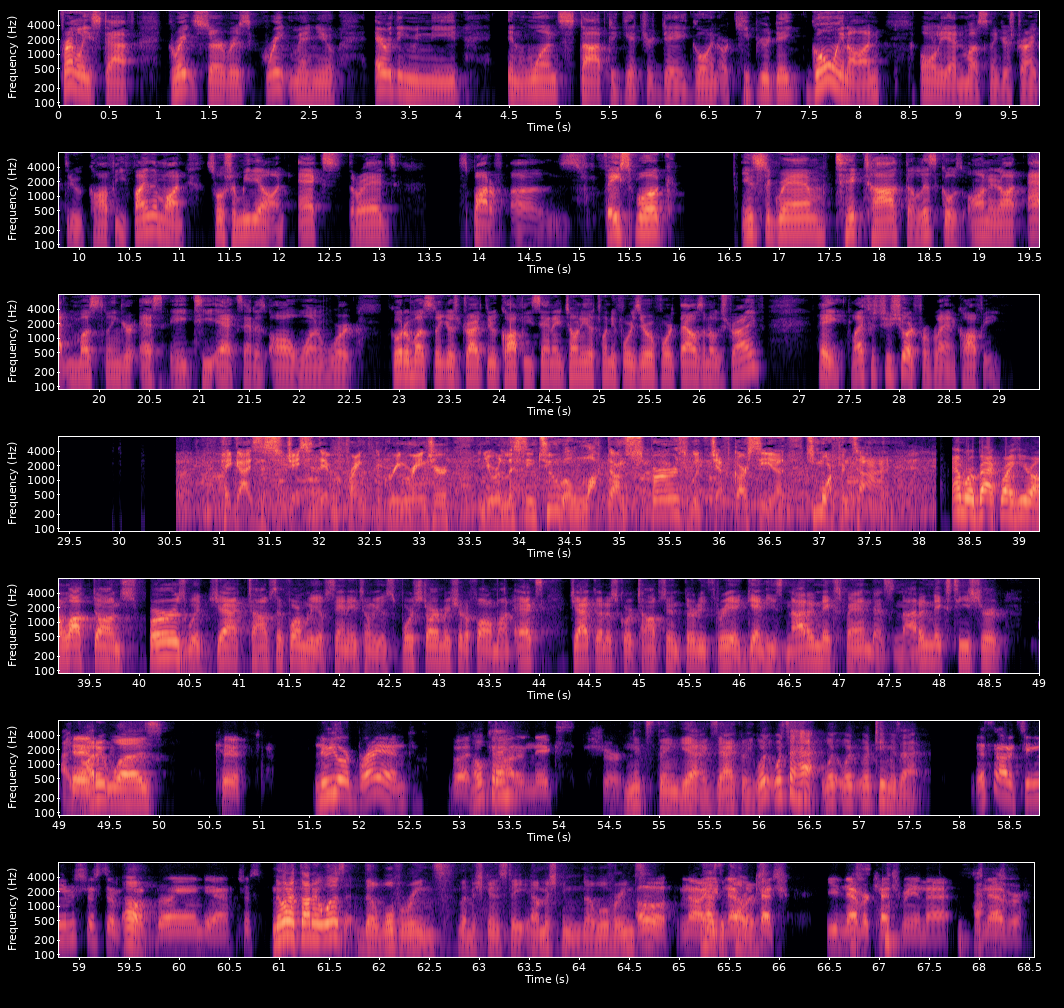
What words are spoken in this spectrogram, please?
Friendly staff, great service, great menu, everything you need in one stop to get your day going or keep your day going on only at Mudslingers Drive Through Coffee. Find them on social media on X, Threads, Spotify, uh, Facebook, Instagram, TikTok. The list goes on and on at Mudslinger S A T X. That is all one word. Go to Mudslingers Drive Through Coffee, San Antonio, 2404 Thousand Oaks Drive. Hey, life is too short for bland coffee. Hey guys, this is Jason David Frank, the Green Ranger, and you are listening to a Locked On Spurs with Jeff Garcia. It's morphin' time. And we're back right here on Locked On Spurs with Jack Thompson, formerly of San Antonio Sports Star. Make sure to follow him on X, Jack underscore Thompson 33. Again, he's not a Knicks fan. That's not a Knicks t shirt. I Kid. thought it was. Kiff. New York brand, but Okay. not a Knicks shirt. Knicks thing. Yeah, exactly. What, what's the hat? What, what, what team is that? It's not a team. It's just a, Oh. a brand. Yeah. Just You know what I thought it was? The Wolverines, the Michigan State, uh, Michigan uh, Wolverines. oh no, you'd never colors. catch. You'd never catch me in that. Never.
